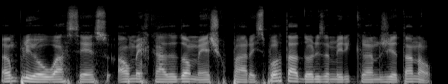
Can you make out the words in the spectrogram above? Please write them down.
ampliou o acesso ao mercado doméstico para exportadores americanos de etanol.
